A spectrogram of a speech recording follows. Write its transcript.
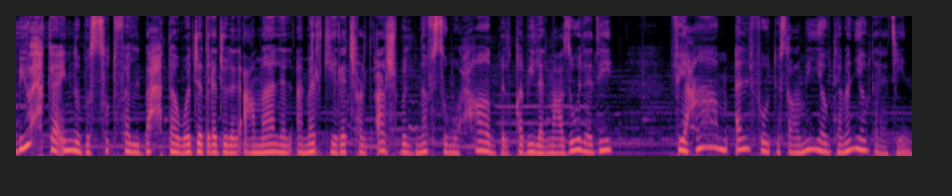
بيحكى إنه بالصدفة البحتة وجد رجل الأعمال الأمريكي ريتشارد أرشبولد نفسه محاط بالقبيلة المعزولة دي في عام 1938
